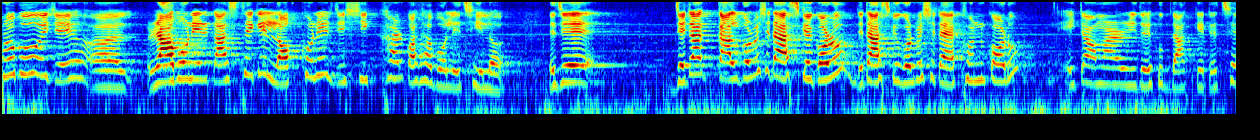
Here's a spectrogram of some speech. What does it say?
প্রভু ওই যে রাবণের কাছ থেকে লক্ষণের যে শিক্ষার কথা বলেছিল, যে যেটা কাল করবে সেটা আজকে করো, যেটা আজকে করবে সেটা এখন করো, এটা আমার হৃদয়ে খুব দাগ কেটেছে।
